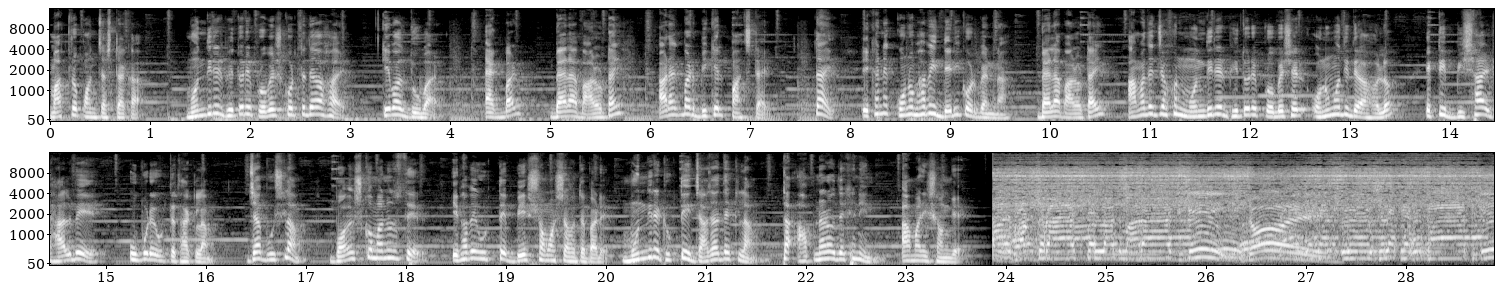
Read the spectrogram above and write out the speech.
মাত্র পঞ্চাশ টাকা। মন্দিরের ভিতরে প্রবেশ করতে দেওয়া হয় কেবল দুবার। একবার বেলা বারোটায় আর একবার বিকেল পাঁচটায়। তাই এখানে কোনোভাবেই দেরি করবেন না। বেলা বারোটায় আমাদের যখন মন্দিরের ভিতরে প্রবেশের অনুমতি দেওয়া হলো, একটি বিশাল ঢাল বেয়ে উপরে উঠতে থাকলাম। যা বুঝলাম বয়স্ক মানুষদের এভাবে উঠতে বেশ সমস্যা হতে পারে। মন্দিরে ঢুকতেই যা যা দেখলাম, তা আপনারাও দেখে নিন আমারই সঙ্গে। ভক্তরাজ প্রহ্লাদ মহারাজ কি জয়। শিল প্রভুপাত কি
